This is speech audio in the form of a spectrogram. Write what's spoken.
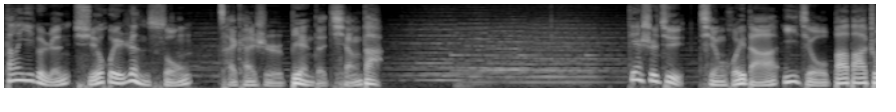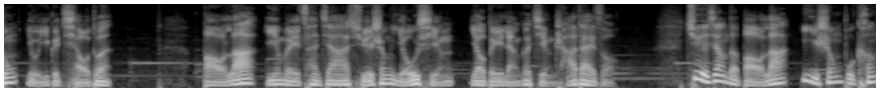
当一个人学会认怂，才开始变得强大。电视剧《请回答一九八八》中有一个桥段，宝拉因为参加学生游行要被两个警察带走，倔强的宝拉一声不吭。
